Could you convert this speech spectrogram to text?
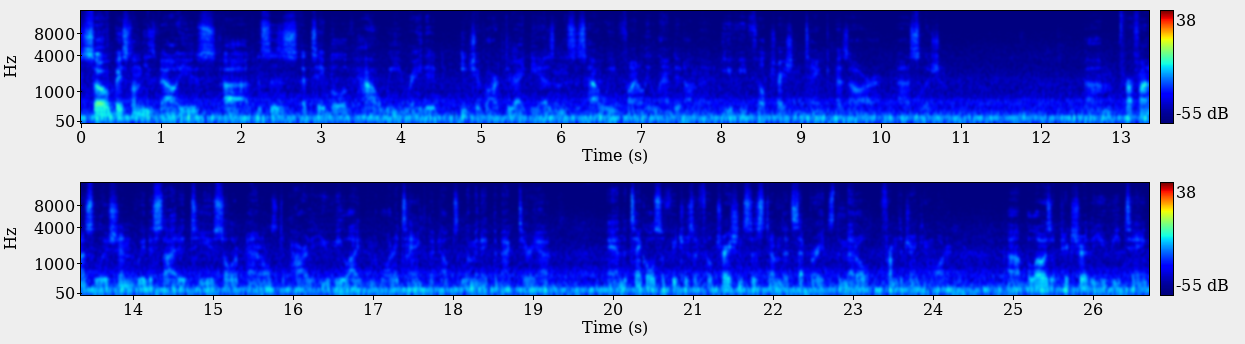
So based on these values, uh, this is a table of how we rated each of our three ideas, and this is how we finally landed on the UV filtration tank as our uh, solution. Um, for our final solution, we decided to use solar panels to power the UV light in the water tank that helps eliminate the bacteria. And the tank also features a filtration system that separates the metal from the drinking water. Uh, below is a picture of the UV tank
